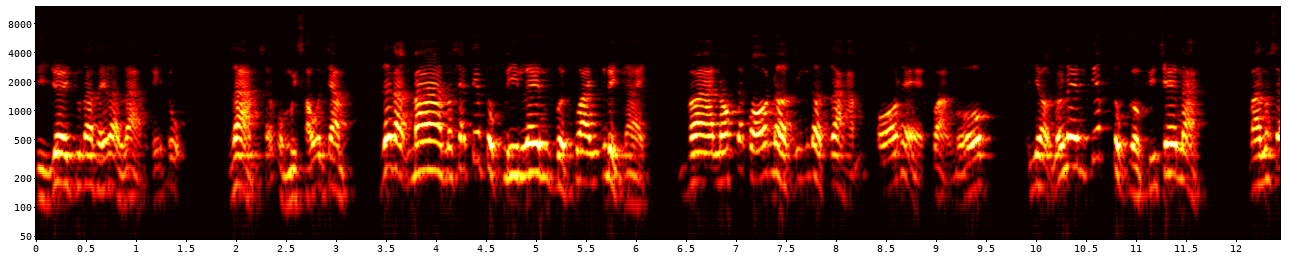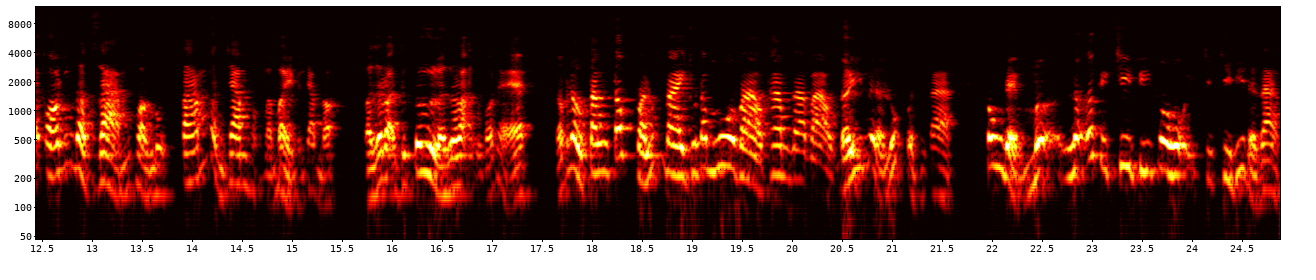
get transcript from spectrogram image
Thì đây chúng ta thấy là giảm cái độ, giảm sẽ khoảng 16 phần trăm. Giai đoạn 3 nó sẽ tiếp tục đi lên vượt qua những cái đỉnh này và nó sẽ có đợt, những đợt giảm có thể khoảng độ nhiều nó lên tiếp tục ở phía trên này và nó sẽ có những đợt giảm khoảng độ 8 phần trăm hoặc là 7 phần trăm đó. Và giai đoạn thứ tư là giai đoạn có thể nó bắt đầu tăng tốc và lúc này chúng ta mua vào tham gia vào đấy mới là lúc mà chúng ta không để mỡ lỡ cái chi phí cơ hội chi, chi phí để ra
